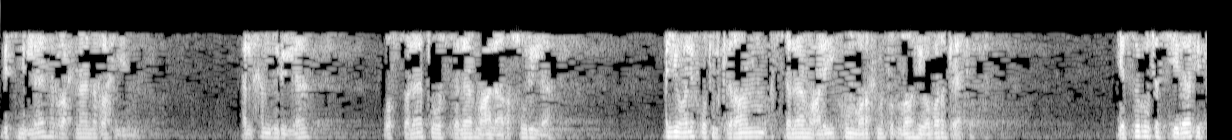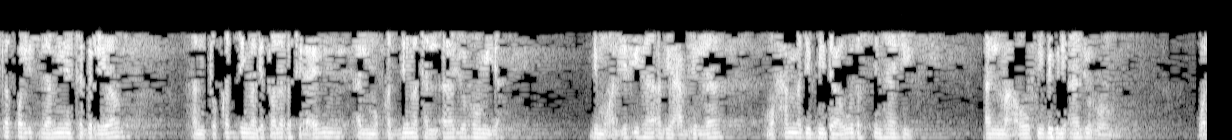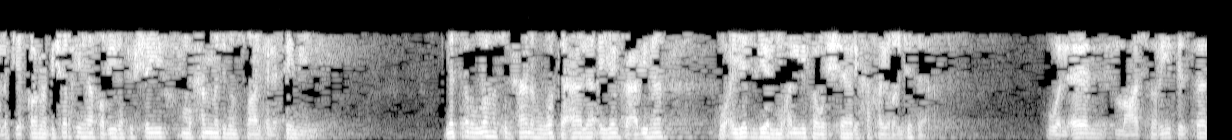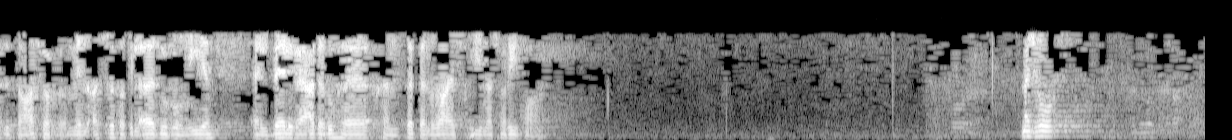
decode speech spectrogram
بسم الله الرحمن الرحيم. الحمد لله والصلاة والسلام على رسول الله. أيها الإخوة الكرام السلام عليكم ورحمة الله وبركاته. يسر تسجيلات التقوى الإسلامية بالرياض أن تقدم لطلبة العلم المقدمة الآج الرومية لمؤلفها أبي عبد الله محمد بن داود السنهاجي المعروف بابن آج الروم. والتي قام بشرحها فضيلة الشيخ محمد بن صالح العثيمين. نسأل الله سبحانه وتعالى أن ينفع بها وأن يجزي المؤلف والشارح خير الجزاء. والآن مع الشريط السادس عشر من أشرطة الآد الرومية البالغ عددها خمسة وعشرين شريطا. مجرور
